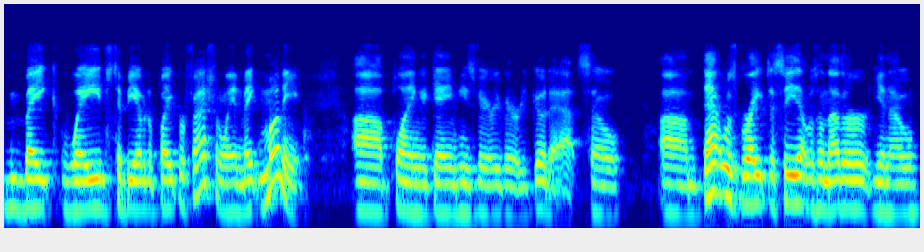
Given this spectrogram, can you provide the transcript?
make waves to be able to play professionally and make money uh, playing a game he's very, very good at. So um, that was great to see. That was another, you know,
